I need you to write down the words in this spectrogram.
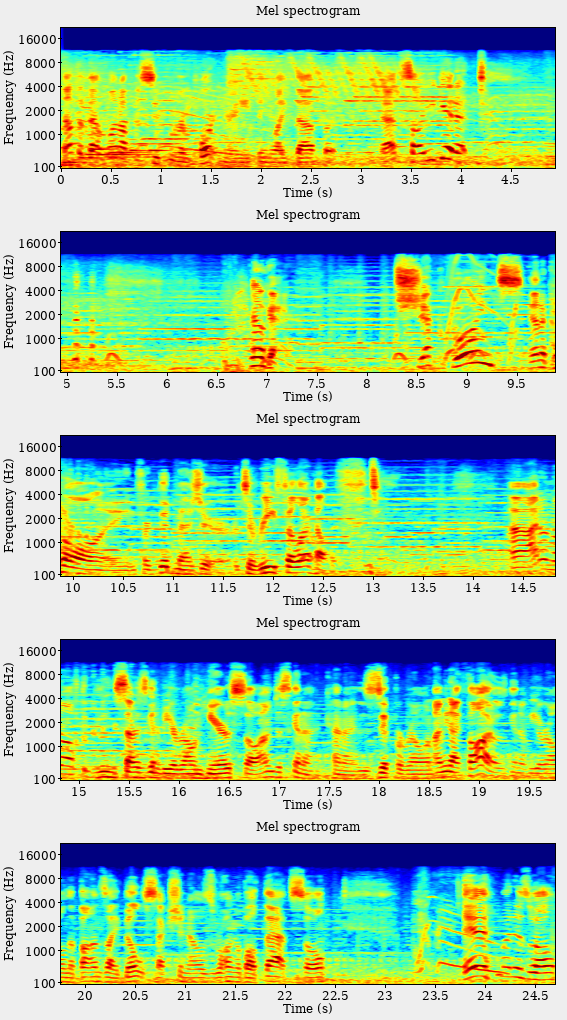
not that that 1-up is super important or anything like that, but that's how you get it. okay. Checkpoint and a coin for good measure to refill our health. uh, I don't know if the green star is going to be around here, so I'm just going to kind of zip around. I mean, I thought it was going to be around the Banzai Bill section. I was wrong about that, so... Eh, might as well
